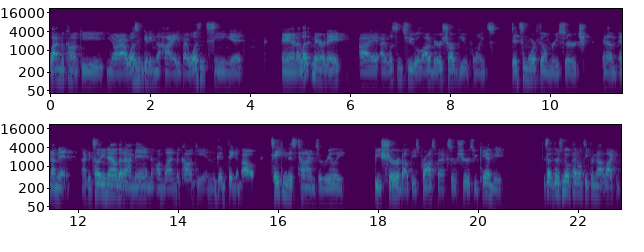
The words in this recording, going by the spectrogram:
Ladd McConkey, you know, I wasn't getting the hype, I wasn't seeing it, and I let it marinate. I, I listened to a lot of very sharp viewpoints, did some more film research, and I'm and I'm in. I can tell you now that I'm in on Ladd McConkey. And the good thing about taking this time to really be sure about these prospects, or sure as we can be, is that there's no penalty for not liking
